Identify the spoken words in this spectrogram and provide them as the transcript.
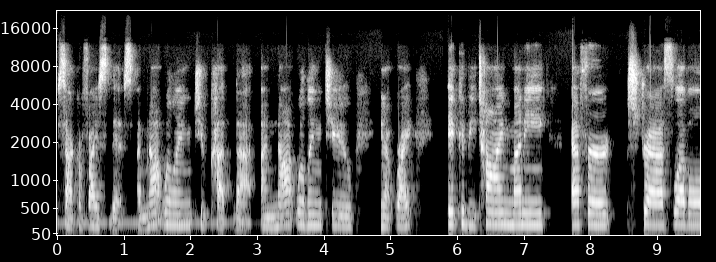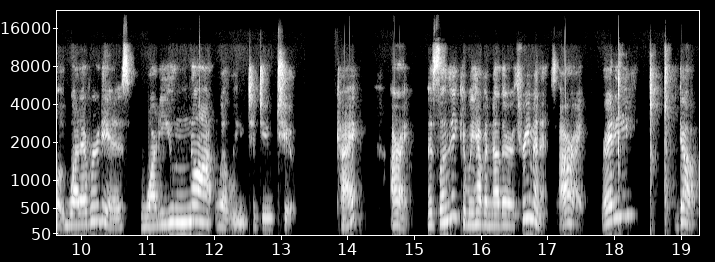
sacrifice this. I'm not willing to cut that. I'm not willing to, you know, right? It could be time, money, effort, stress level, whatever it is. What are you not willing to do too? Okay. All right. Miss Lindsay, can we have another three minutes? All right. Ready? Go.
